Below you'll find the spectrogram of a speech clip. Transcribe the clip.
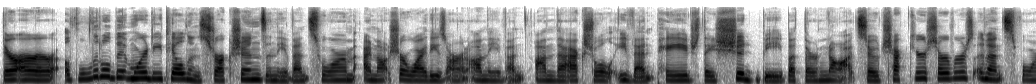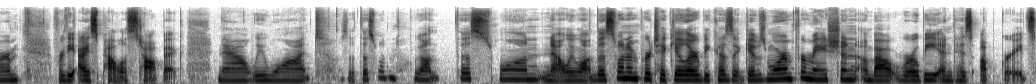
There are a little bit more detailed instructions in the events form. I'm not sure why these aren't on the event on the actual event page. They should be, but they're not. So check your server's events form for the Ice Palace topic. Now we want, is it this one? We want this one. No, we want this one in particular because it gives more information about Roby and his upgrades.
